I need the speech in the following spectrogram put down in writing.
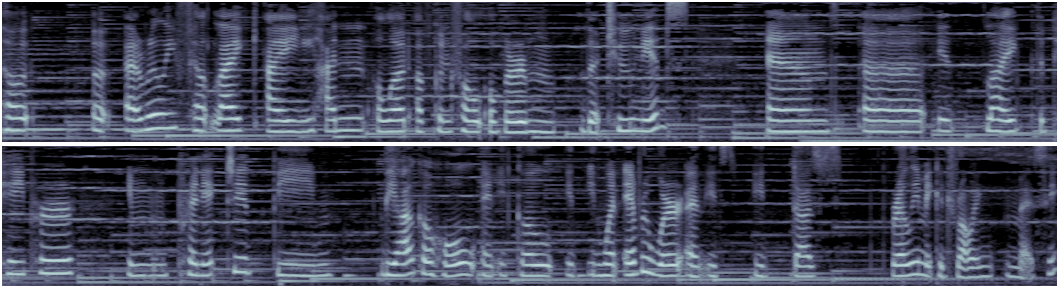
thought uh, I really felt like I hadn't a lot of control over the two nibs and uh, it like the paper impregnated the the alcohol and it go it, it went everywhere and it's it does really make a drawing messy.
